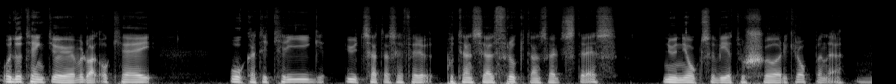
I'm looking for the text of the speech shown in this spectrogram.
Och då tänkte jag över då att okej, okay, åka till krig, utsätta sig för potentiellt fruktansvärd stress. Nu när jag också vet hur skör kroppen är. Mm.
